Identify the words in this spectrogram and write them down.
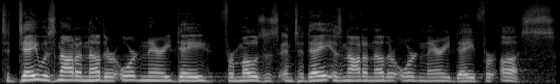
Today was not another ordinary day for Moses, and today is not another ordinary day for us.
